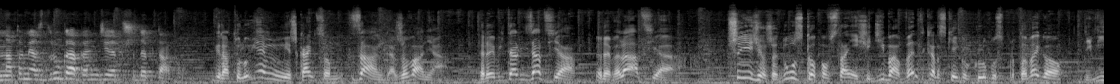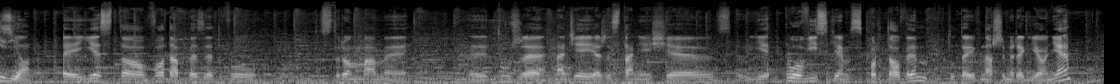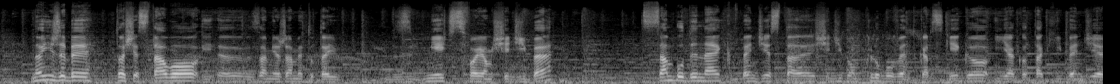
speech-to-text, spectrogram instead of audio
natomiast druga będzie przy Deptaku. Gratulujemy mieszkańcom zaangażowania. Rewitalizacja, rewelacja. Przy jeziorze Dłusko powstanie siedziba wędkarskiego klubu sportowego Division. Jest to woda PZW, z którą mamy e, duże nadzieje, że stanie się łowiskiem sportowym tutaj w naszym regionie. No i żeby to się stało, e, zamierzamy tutaj mieć swoją siedzibę. Sam budynek będzie siedzibą klubu wędkarskiego i jako taki będzie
